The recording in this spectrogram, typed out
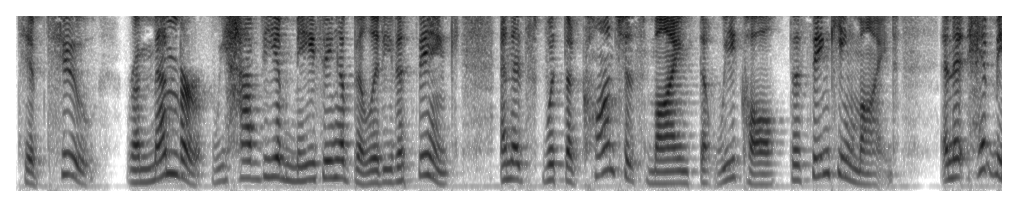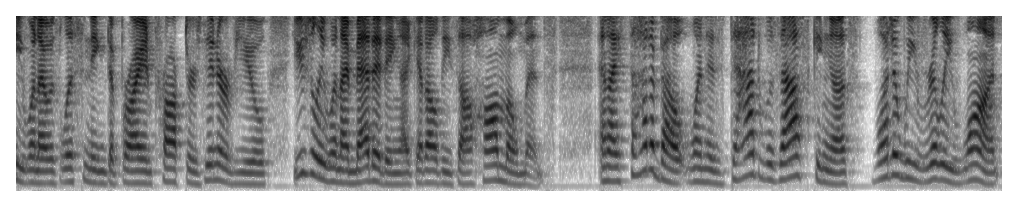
Tip two Remember, we have the amazing ability to think, and it's with the conscious mind that we call the thinking mind. And it hit me when I was listening to Brian Proctor's interview. Usually, when I'm editing, I get all these aha moments. And I thought about when his dad was asking us, What do we really want?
